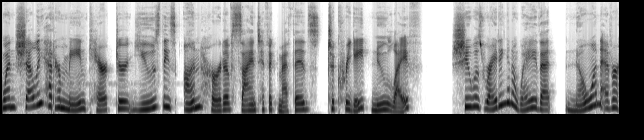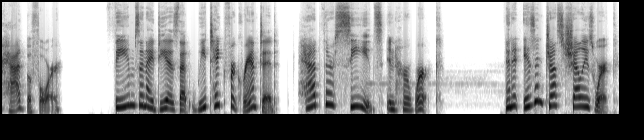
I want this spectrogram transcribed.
When Shelley had her main character use these unheard of scientific methods to create new life, she was writing in a way that no one ever had before. Themes and ideas that we take for granted had their seeds in her work. And it isn't just Shelley's work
